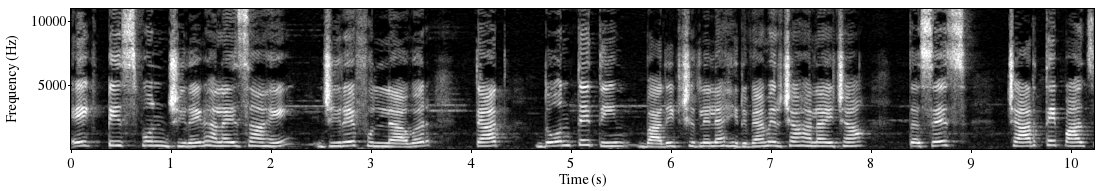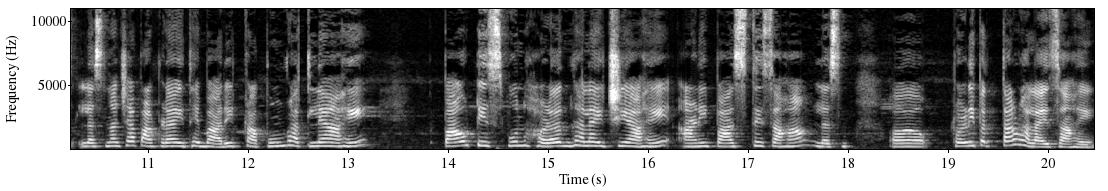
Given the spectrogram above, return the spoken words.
एक टीस्पून जिरे घालायचं आहे. जिरे फुलल्यावर त्यात दोन ते तीन बारीक चिरलेल्या हिरव्या मिरच्या घालायच्या. तसेच चार ते पाच लसणाच्या पाकळ्या इथे बारीक कापून घातल्या आहे. पाव टीस्पून हळद घालायची आहे आणि पाच ते सहा लस कढीपत्ता घालायचा आहे.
